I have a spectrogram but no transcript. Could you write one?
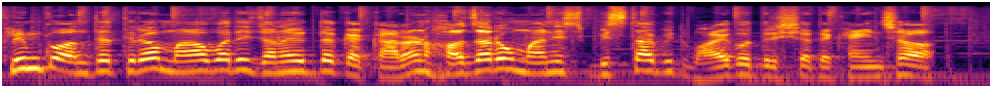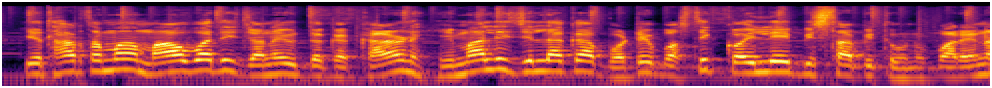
फिल्मको अन्त्यतिर माओवादी जनयुद्धका कारण हजारौँ मानिस विस्थापित भएको दृश्य देखाइन्छ। यथार्थमा माओवादी जनयुद्धका कारण हिमाली जिल्लाका भोटे बस्ती कहिल्यै विस्थापित हुनु परेन।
